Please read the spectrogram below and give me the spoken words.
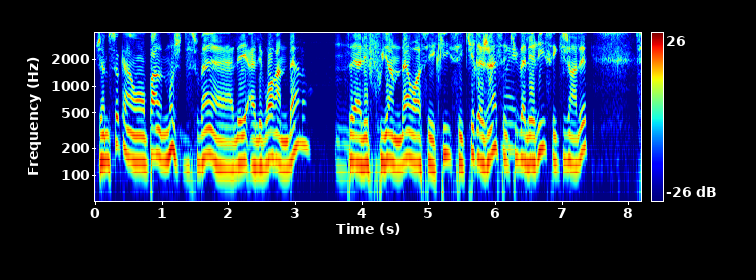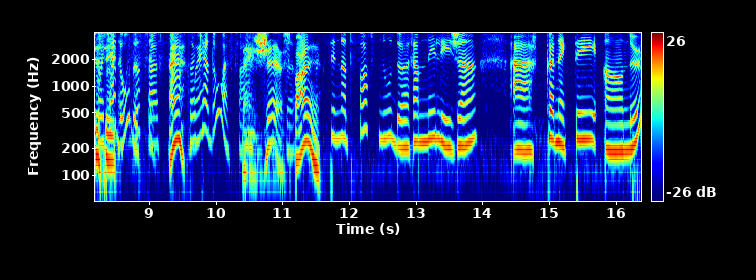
J'aime ça quand on parle. Moi, je dis souvent aller, aller voir en dedans, là. Tu sais, aller fouiller en dedans, voir c'est qui. C'est qui Régent, c'est Ouais. qui Valérie, c'est qui Jean-Luc. C'est un cadeau de Ça, se faire. Hein? C'est un Ouais. cadeau à se faire. Ben, j'espère. C'est notre force, nous, de ramener les gens à reconnecter en eux,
